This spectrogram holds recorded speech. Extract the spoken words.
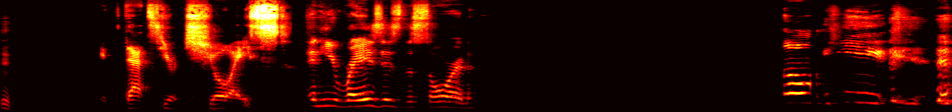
if that's your choice. And he raises the sword. Um, he.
